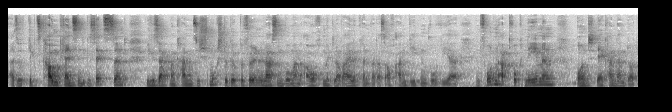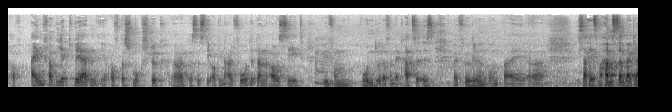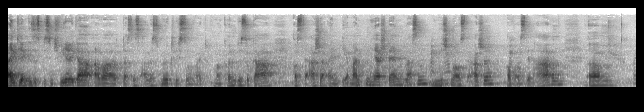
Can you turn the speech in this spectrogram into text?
also gibt es kaum Grenzen, die gesetzt sind. Wie gesagt, man kann sich Schmuckstücke befüllen lassen, wo man auch mittlerweile können wir das auch anbieten, wo wir einen Pfotenabdruck nehmen und der kann dann dort auch eingraviert werden auf das Schmuckstück, äh, dass es die Originalpfote dann aussieht, mhm. wie vom Hund oder von der Katze ist. Bei Vögeln und bei, äh, ich sage jetzt mal Hamstern, bei Kleintieren ist es ein bisschen schwieriger, aber das ist alles möglich soweit. Man könnte sogar aus der Asche einen Diamanten herstellen lassen, mhm. nicht nur aus der Asche, auch mhm. aus den Haaren, ähm, oh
